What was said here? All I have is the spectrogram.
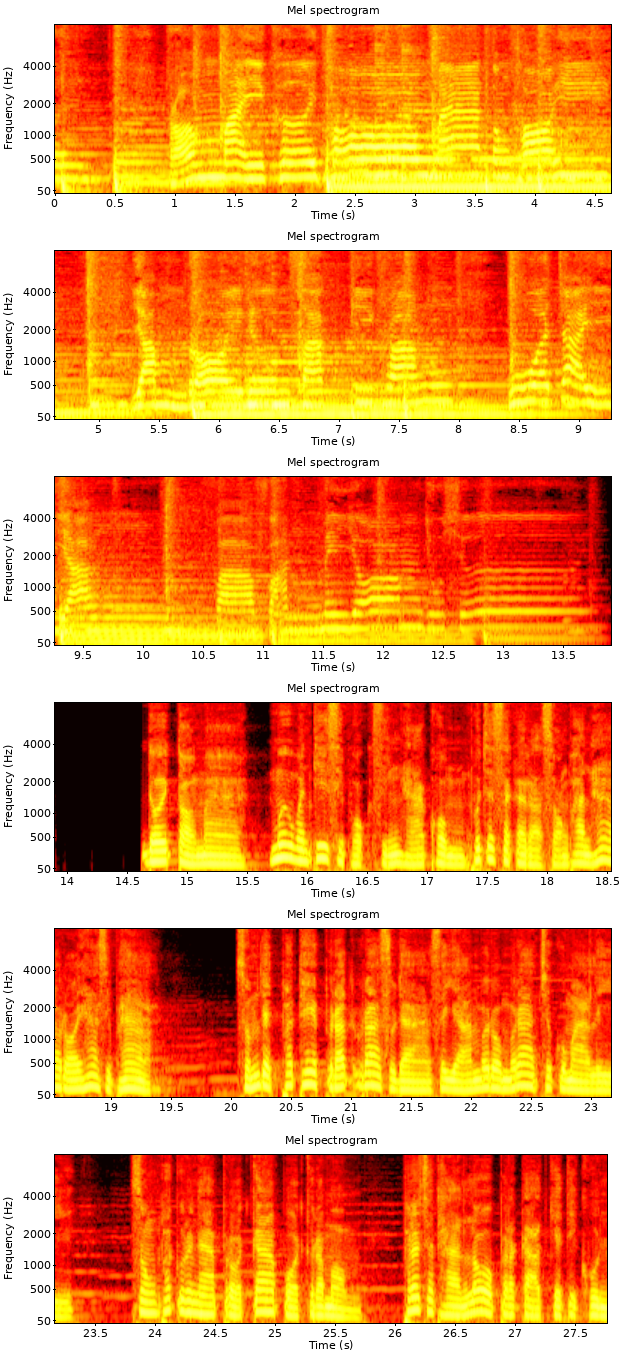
ย เพราะไม่เคยท้อแม้ต้องถอยย่ำรอยเดิมสักกี่ครั้ง หัวใจยังฝ่าฟันไม่ยอมอยู่เฉย โดยต่อมาเมื่อวันที่ 16 สิงหาคม พุทธศักราช 2555 สมเด็จพระเทพรัตนราชสุดาสยามบรมราชกุมารี ทรงพระกรุณาโปรดเกล้าโปรดกระหม่อม พระราชทานโล่ประกาศเกียรติคุณ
